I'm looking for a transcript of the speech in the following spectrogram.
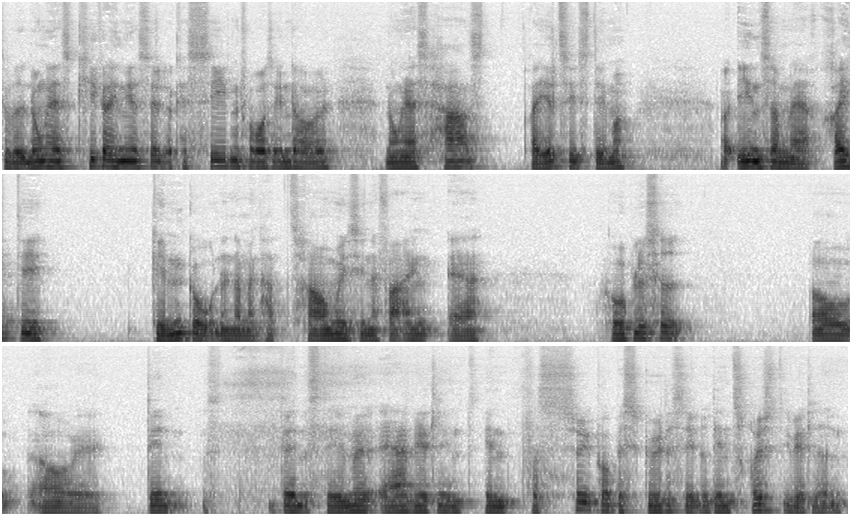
du ved, nogle af os kigger ind i os selv og kan se dem for vores indre øje. Nogle af os har reelt set stemmer. Og en, som er rigtig gennemgående, når man har traume i sin erfaring, er håbløshed. Og, og øh, den den stemme er virkelig en, en forsøg på at beskytte sindet. Det er en trøst i virkeligheden.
